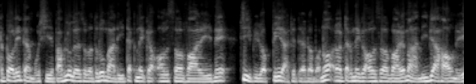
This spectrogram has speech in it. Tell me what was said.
တော်တော်လေးတန်ဖိုးရှိတယ်ဘာဖြစ်လို့လဲဆိုတော့သူတို့မှာဒီ technical observer တွေနဲ့ကြည့်ပြီးတော့ပေးတာဖြစ်တဲ့အတွက်ပေါ့နော်အဲ့တော့ technical observer တွေမှာနီးပြဟောင်းတွေ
